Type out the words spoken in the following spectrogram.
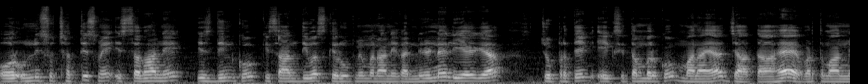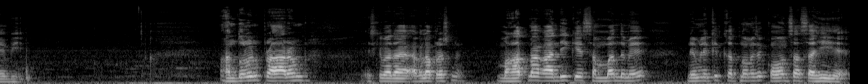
और 1936 में इस सभा ने इस दिन को किसान दिवस के रूप में मनाने का निर्णय लिया गया। जो प्रत्येक एक सितंबर को मनाया जाता है, वर्तमान में भी। आंदोलन प्रारंभ, इसके बाद अगला प्रश्न, महात्मा गांधी के संबंध में निम्नलिखित कथनों में से कौन सा सही है?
